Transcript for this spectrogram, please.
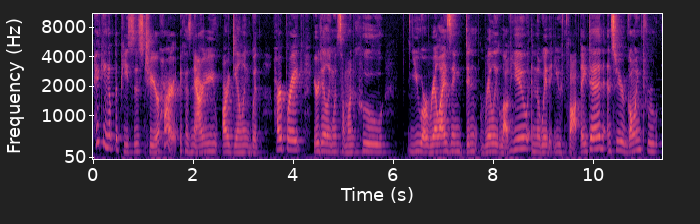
picking up the pieces to your heart because now you are dealing with heartbreak, you're dealing with someone who you are realizing didn't really love you in the way that you thought they did. And so you're going through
